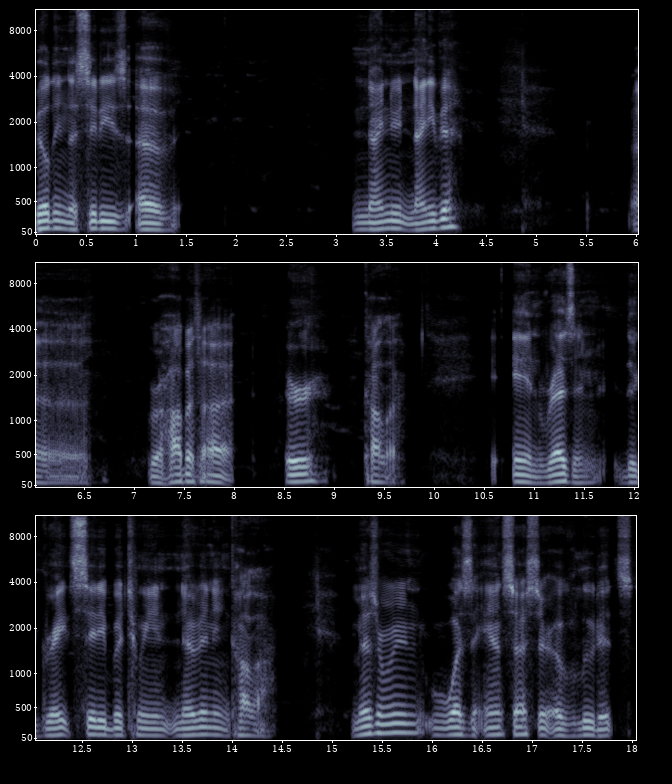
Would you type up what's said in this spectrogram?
building the cities of Nineveh, uh, Rehoboth, Ur, Kala, and Rezin, the great city between Nevin and Kala. Mizraim was the ancestor of Ludites,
